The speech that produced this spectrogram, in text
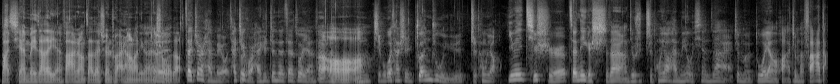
把钱没砸在研发上，砸在宣传上了。你刚才说的呃，在这儿还没有，他这会儿还是真的在做研发。哦哦哦，嗯，只不过他是专注于止痛药，因为其实，在那个时代啊，就是止痛药还没有现在这么多样化、这么发达。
